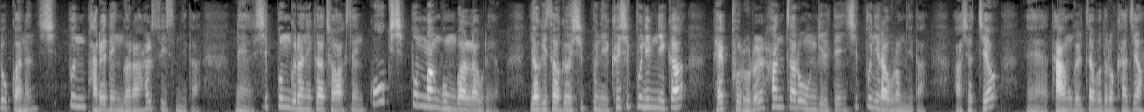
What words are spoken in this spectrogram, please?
효과는 10분 발휘된 거라 할 수 있습니다. 네, 10분 그러니까 저 학생 꼭 10분만 공부하려고 그래요. 여기서 그 10분이 그 10분입니까? 100%를 한자로 옮길 땐 10분이라고 그럽니다. 아셨죠? 네, 다음 글자 보도록 하죠.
